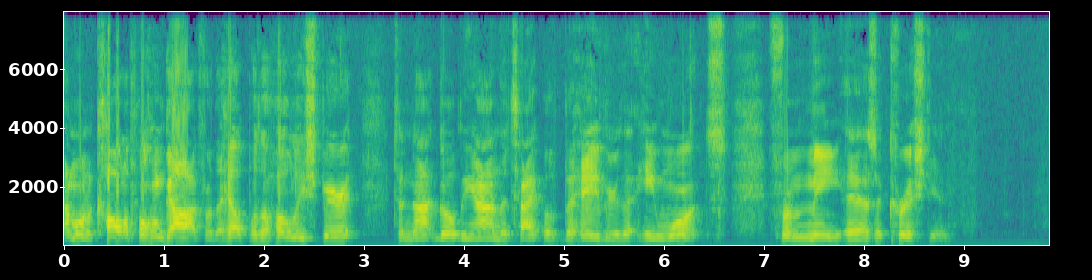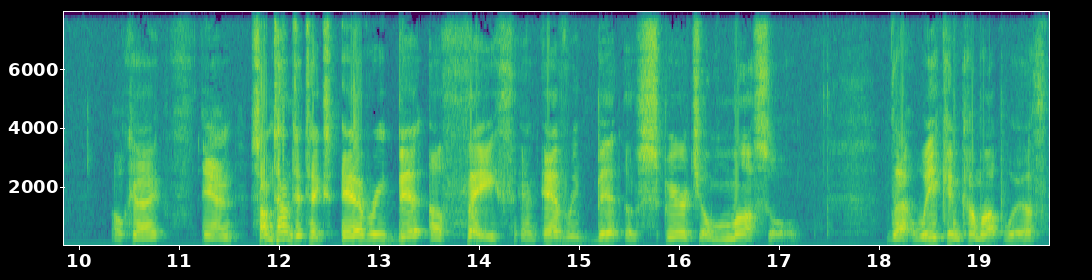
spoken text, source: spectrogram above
I'm going to call upon God for the help of the Holy Spirit to not go beyond the type of behavior that he wants from me as a Christian. Okay? And sometimes it takes every bit of faith and every bit of spiritual muscle that we can come up with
